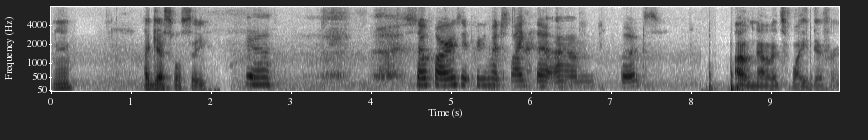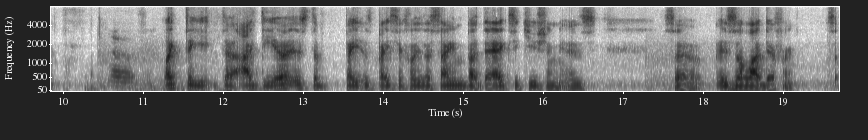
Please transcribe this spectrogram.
Yeah, I guess we'll see. Yeah. So far, is it pretty much like the um books? Oh no, it's way different. Oh, Like the the idea is the ba- is basically the same, but the execution is so is a lot different. So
